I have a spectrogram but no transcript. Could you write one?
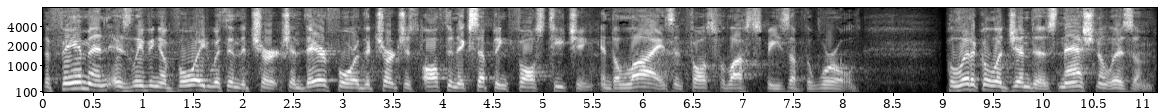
The famine is leaving a void within the church, and therefore the church is often accepting false teaching and the lies and false philosophies of the world. Political agendas, nationalism,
